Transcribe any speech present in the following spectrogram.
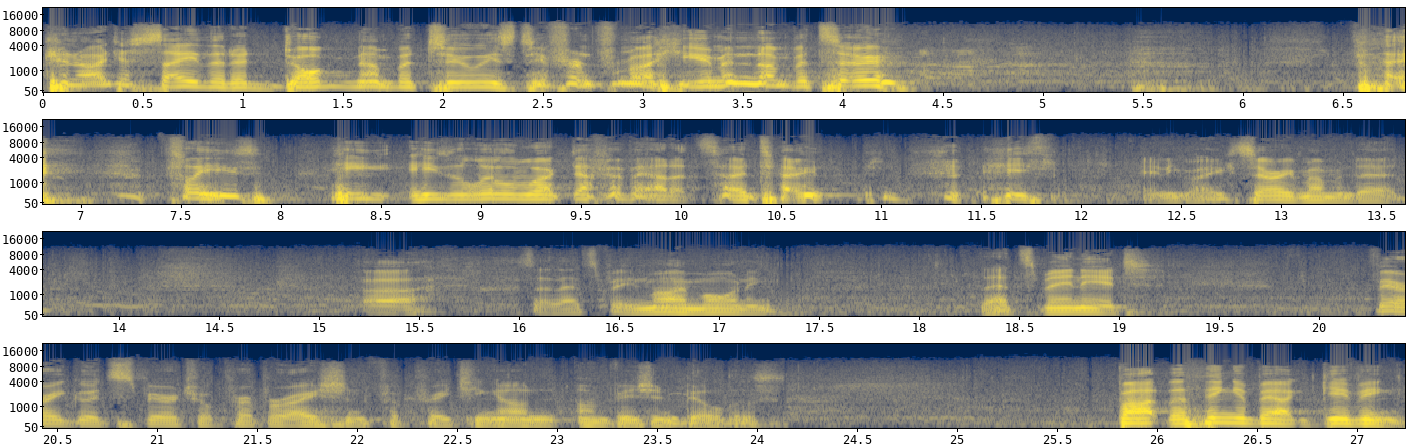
Can I just say that a dog number two is different from a human number two? Please, he, he's a little worked up about it, so don't. He's, anyway, sorry, mum and dad. Uh, so that's been my morning. That's been it. Very good spiritual preparation for preaching on, on vision builders. But the thing about giving,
